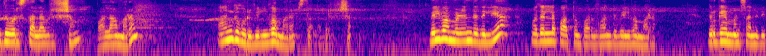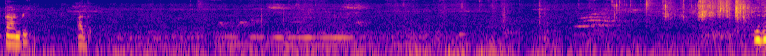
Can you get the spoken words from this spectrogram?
இது ஒரு ஸ்தல பலாமரம். அங்கே ஒரு வில்வ மரம் ஸ்தல வில்வம் விழுந்தது இல்லையா? முதல்ல பார்த்தோம் பாருங்க அந்த வில்வ மரம். துர்கையம்மன் சந்நிதி தாண்டி அது இது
